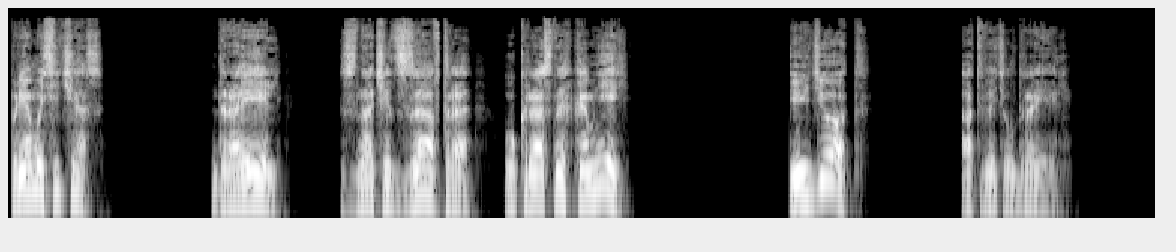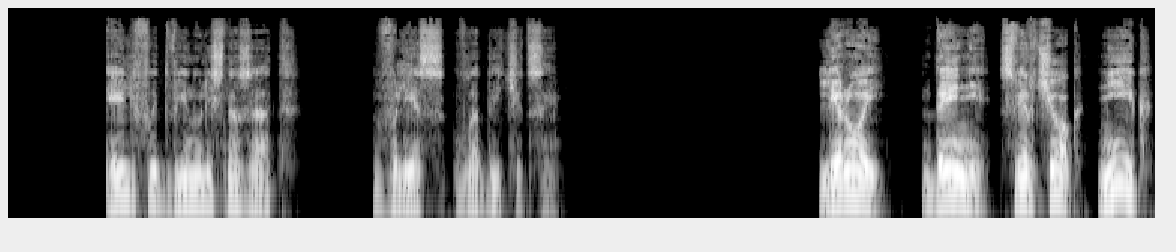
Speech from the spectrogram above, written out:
Прямо сейчас. Драэль, значит, завтра у красных камней? Идет, ответил Драэль. Эльфы двинулись назад, в лес владычицы. Лерой, Дэнни, Сверчок, Ник!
